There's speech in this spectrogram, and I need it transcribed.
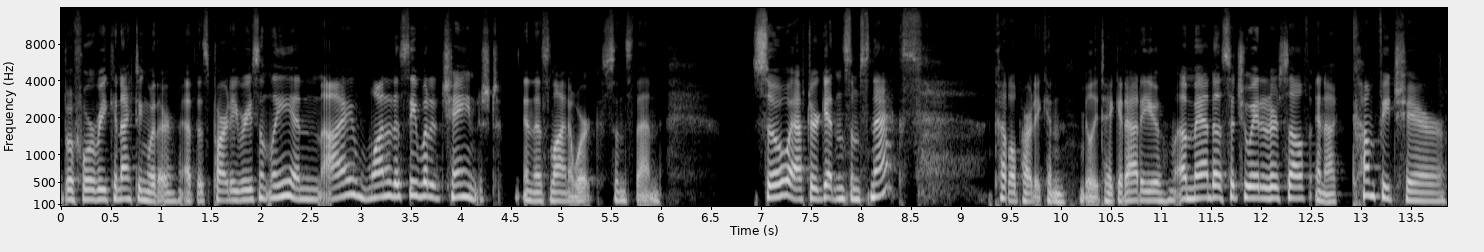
before reconnecting with her at this party recently, and I wanted to see what had changed in this line of work since then. So, after getting some snacks, cuddle party can really take it out of you. Amanda situated herself in a comfy chair.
